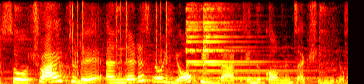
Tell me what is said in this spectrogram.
So try it today and let us know your feedback in the comment section below.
